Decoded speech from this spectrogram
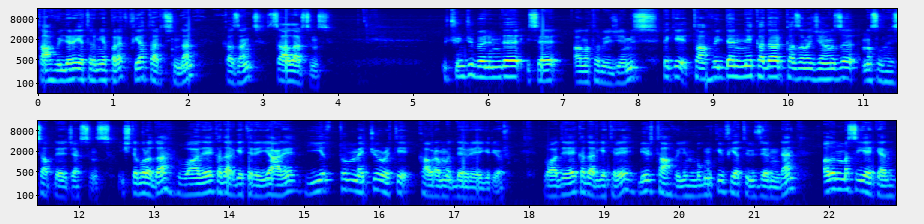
tahvillere yatırım yaparak fiyat artışından kazanç sağlarsınız. Üçüncü bölümde ise anlatabileceğimiz peki tahvilden ne kadar kazanacağınızı nasıl hesaplayacaksınız? İşte burada vadeye kadar getiri yani yield to maturity kavramı devreye giriyor vadeye kadar getiri bir tahvilin bugünkü fiyatı üzerinden alınması gereken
